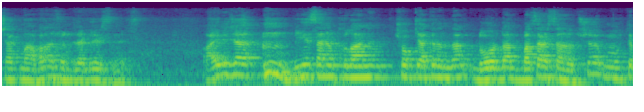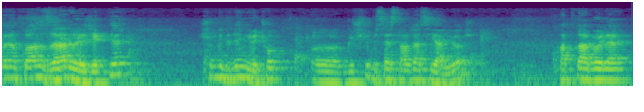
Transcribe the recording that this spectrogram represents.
çakmağı falan söndürebilirsiniz. Ayrıca bir insanın kulağının çok yakınından doğrudan basarsanız tuşa muhtemelen kulağına zarar verecektir. Çünkü dediğim gibi çok e, güçlü bir ses dalgası yayıyor. Hatta böyle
